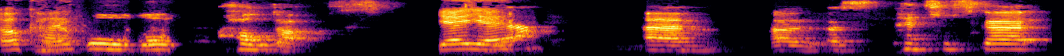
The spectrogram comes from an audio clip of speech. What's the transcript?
Okay. You know, or hold ups. Yeah, yeah. yeah? Um, a, a, pencil skirt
